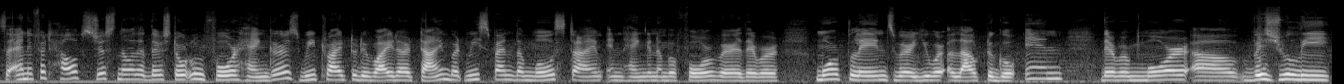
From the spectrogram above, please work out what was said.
So, and if it helps, just know that there's total four hangars. We tried to divide our time, but we spent the most time in hangar number four, where there were more planes where you were allowed to go in. There were more uh, visually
